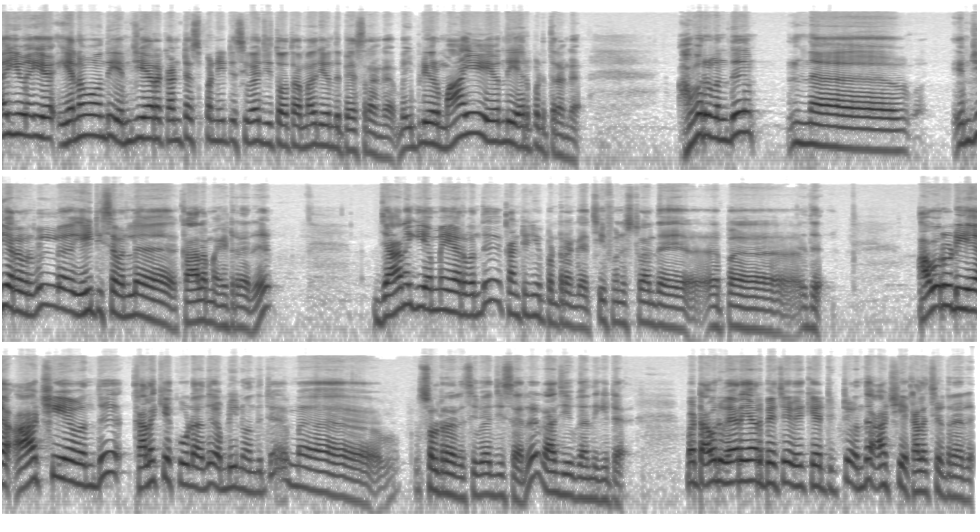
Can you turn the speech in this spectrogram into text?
இவன் என்னவோ வந்து எம்ஜிஆரை கண்டெஸ்ட் பண்ணிட்டு சிவாஜி தோத்தா மாதிரி வந்து பேசுகிறாங்க இப்படி ஒரு மாயையை வந்து ஏற்படுத்துகிறாங்க அவர் வந்து எம்ஜிஆர் அவர்கள் எயிட்டி செவனில் காலம் ஆயிடுறாரு. ஜானகி அம்மையார் வந்து கண்டினியூ பண்ணுறாங்க சீஃப் மினிஸ்டர் அந்த இப்போ இது. அவருடைய ஆட்சியை வந்து கலைக்கக்கூடாது அப்படின்னு வந்துட்டு சொல்கிறாரு சிவாஜி சார் ராஜீவ் காந்தி கிட்ட. பட் அவர் வேற யார் பேச்சை கேட்டுக்கிட்டு வந்து ஆட்சியை கலைச்சிடுறாரு.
